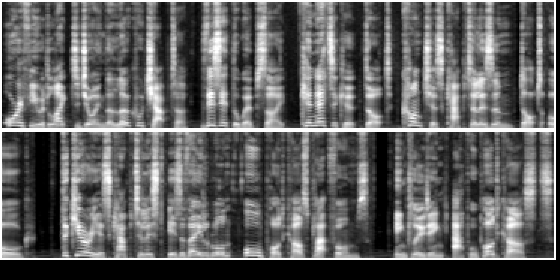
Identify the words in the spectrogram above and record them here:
or if you would like to join the local chapter, visit the website connecticut.consciouscapitalism.org. The Curious Capitalist is available on all podcast platforms including Apple Podcasts,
